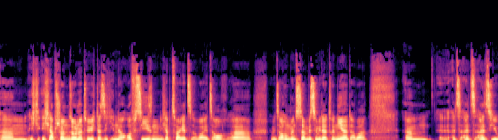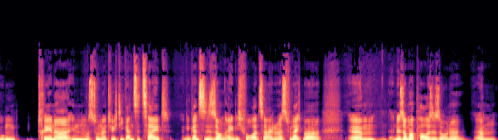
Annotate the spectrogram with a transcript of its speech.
ähm, ich ich habe schon so natürlich, dass ich in der Off-Season, ich habe zwar jetzt aber jetzt auch, äh, haben jetzt auch in Münster ein bisschen wieder trainiert, aber ähm, als als als Jugendtrainerin musst du natürlich die ganze Zeit, die ganze Saison eigentlich vor Ort sein und hast vielleicht mal ähm, eine Sommerpause so, ne? Ähm,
